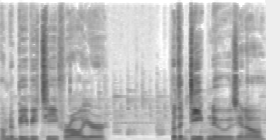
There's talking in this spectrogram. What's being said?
Come to BBT for all your for the deep news, you know.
